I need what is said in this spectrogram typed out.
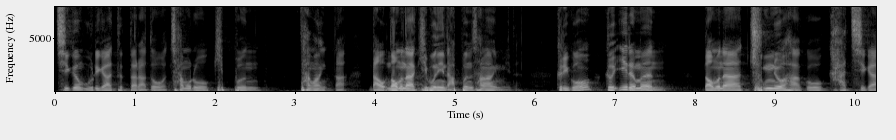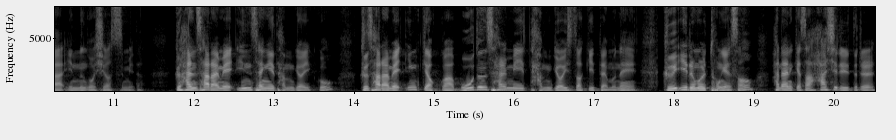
지금 우리가 듣더라도 참으로 기쁜 상황, 아, 너무나 기분이 나쁜 상황입니다. 그리고 그 이름은 너무나 중요하고 가치가 있는 것이었습니다. 그 한 사람의 인생이 담겨 있고 그 사람의 인격과 모든 삶이 담겨 있었기 때문에 그 이름을 통해서 하나님께서 하실 일들을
